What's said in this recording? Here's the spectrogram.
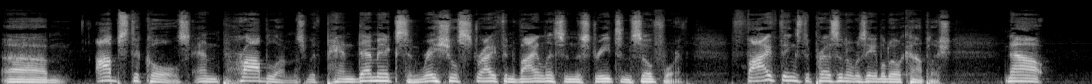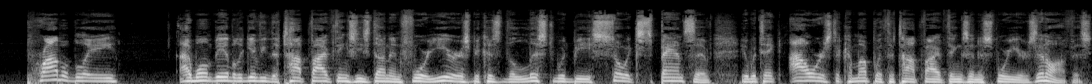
um, obstacles and problems with pandemics and racial strife and violence in the streets and so forth. Five things the president was able to accomplish. Now, probably I won't be able to give you the top five things he's done in four years because the list would be so expansive. It would take hours to come up with the top five things in his four years in office.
